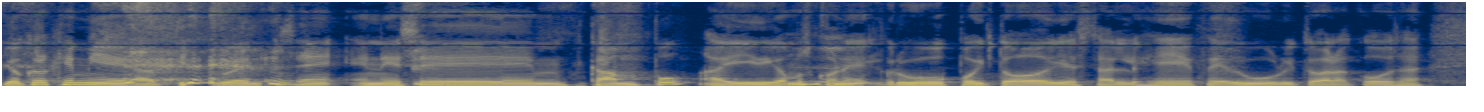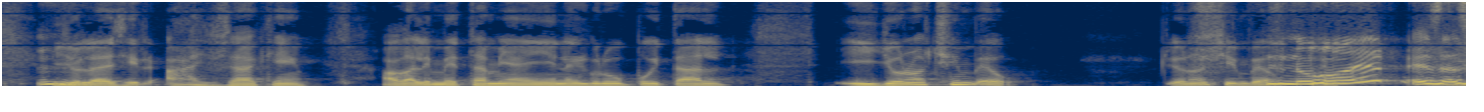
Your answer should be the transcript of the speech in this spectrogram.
yo creo que mi actitud en ese, en ese campo, ahí digamos con el grupo y todo, y está el jefe duro y toda la cosa, y yo le voy a decir, ay, ¿sabe qué? Hágale, métame ahí en el grupo y tal, y yo no chimbeo, yo no chimbeo. No, joder, esa es...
